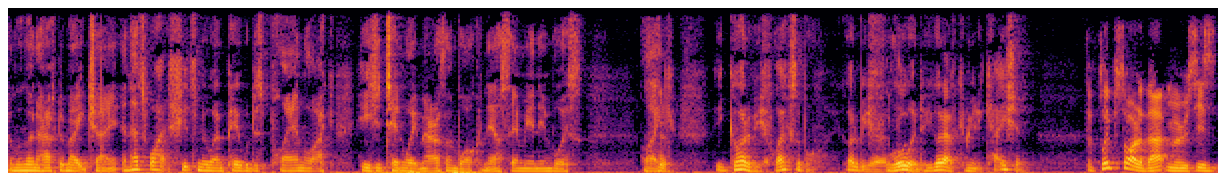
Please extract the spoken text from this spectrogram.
and we're going to have to make change. And that's why it shits me when people just plan like, here's your 10 week marathon block, now send me an invoice. Like, you got to be flexible. You got to be yeah. fluid. You got to have communication. The flip side of that, Moose, is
